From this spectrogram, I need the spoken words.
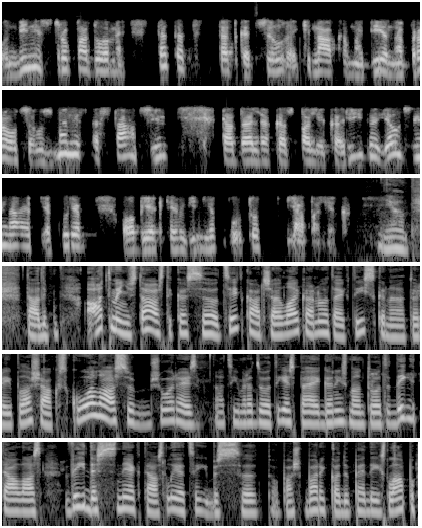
un ministru padome. Tad, tad, tad, kad cilvēki nākamā diena brauca uz manifestāciju, tā daļa, kas palika Rīga, jau zināja, pie kuriem objektiem viņi būtu jāpaliek. Jā, tādi atmiņu stāsti, kas uh, citkārt šajā laikā noteikti izskanētu arī plašāk skolās. Šoreiz, acīm redzot, iespēja gan izmantot digitālās vides sniegtās liecības, uh, to pašu barikadu pēdīs lapu.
